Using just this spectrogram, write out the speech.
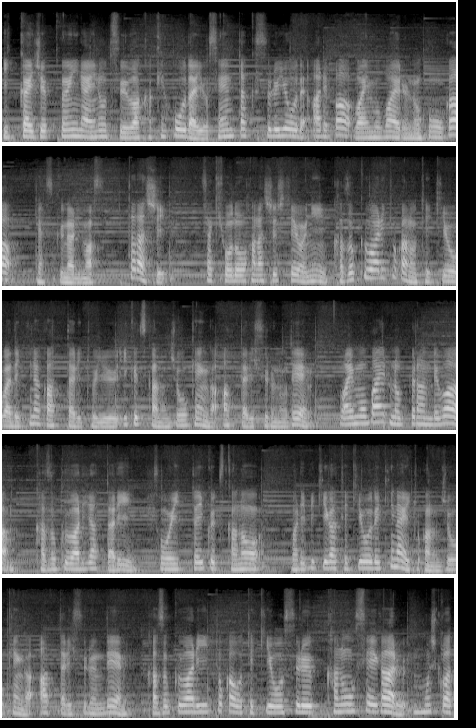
1回10分以内の通話かけ放題を選択するようであれば Y モバイルの方が安くなります。ただし、先ほどお話ししたように家族割とかの適用ができなかったりといういくつかの条件があったりするので Y モバイルのプランでは家族割だったりそういったいくつかの割引が適用できないとかの条件があったりするんで家族割とかを適用する可能性があるもしくは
